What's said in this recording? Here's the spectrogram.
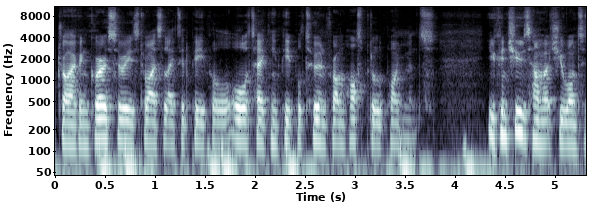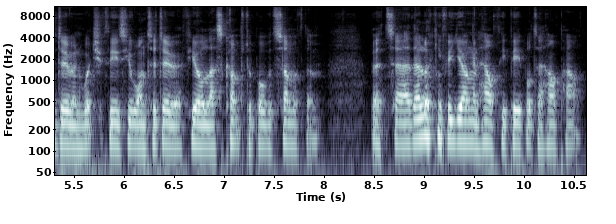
driving groceries to isolated people, or taking people to and from hospital appointments. You can choose how much you want to do and which of these you want to do if you're less comfortable with some of them. But uh, they're looking for young and healthy people to help out.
